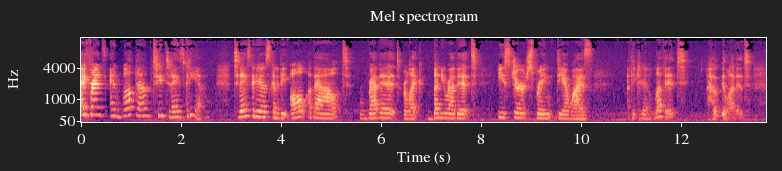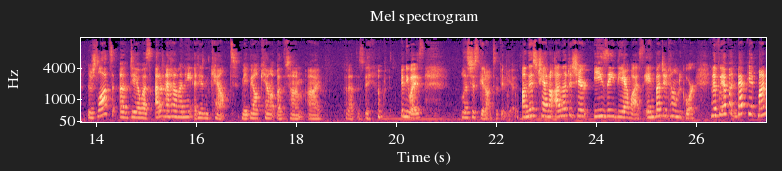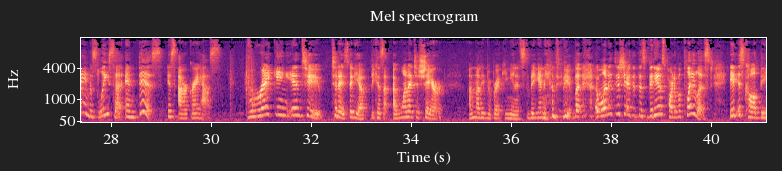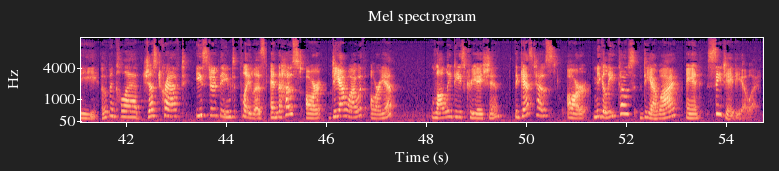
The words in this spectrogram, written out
Hey friends and welcome to today's video. Today's video is going to be all about rabbit or like bunny rabbit Easter spring DIYs. I think you're going to love it. I hope you love it. There's lots of DIYs. I don't know how many. I didn't count. Maybe I'll count by the time I put out this video. Anyways, let's just get on to the video. On this channel, I love to share easy DIYs and budget home decor. And if we haven't met yet, my name is Lisa and this is Our Gray House. Breaking into today's video because I wanted to share I'm not even breaking in, it's the beginning of the video, but I wanted to share that this video is part of a playlist. It is called the Open Collab Just Craft Easter themed playlist, and the hosts are DIY with Aurea, Lolly D's Creation, the guest hosts are Miguelitos DIY and CeeJ DIY.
